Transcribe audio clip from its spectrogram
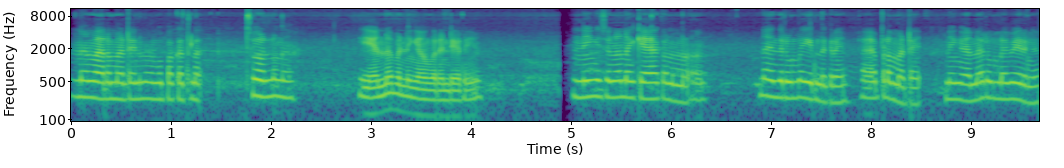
நான் வர மாட்டேன்னு உங்கள் பக்கத்தில். சொல்லுங்கள் என்ன பண்ணீங்க அவங்க ரெண்டு பேரையும்? நீங்கள் சொன்னால் நான் கேட்கணுமா நான் இந்த ரூமில் இருந்துக்கிறேன். பயப்பட மாட்டேன் நீங்கள் அண்ணன் ரூமில் போய் இருங்க.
